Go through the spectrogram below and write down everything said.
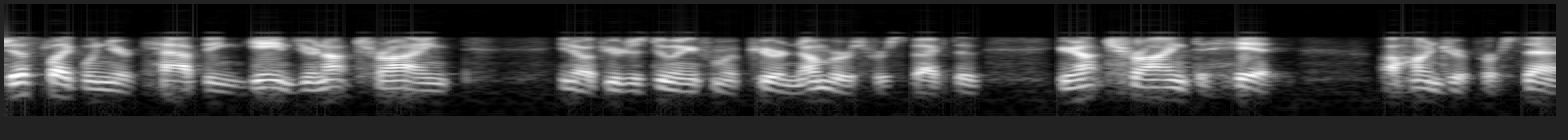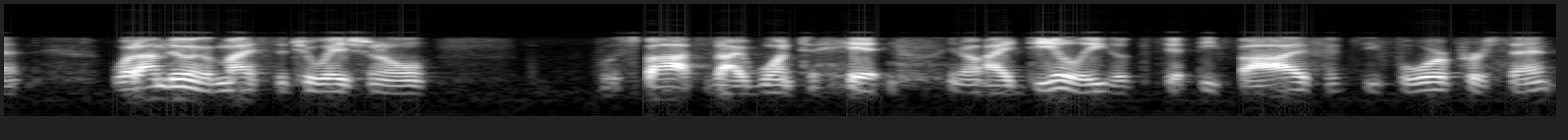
just like when you're capping games. You're not trying, you know, if you're just doing it from a pure numbers perspective, you're not trying to hit a hundred percent. What I'm doing with my situational spots is I want to hit, you know, ideally 55, 54 percent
